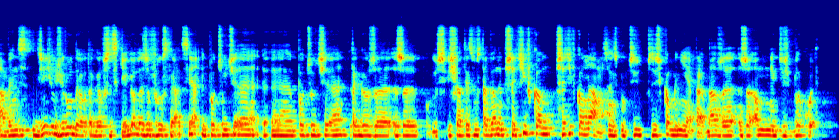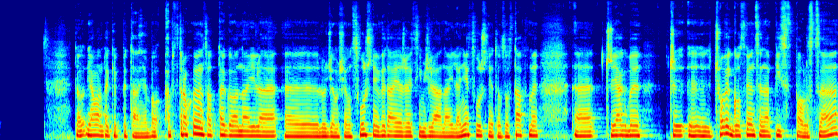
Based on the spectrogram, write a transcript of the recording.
A więc gdzieś u źródeł tego wszystkiego leży frustracja i poczucie, e, poczucie tego, że, że świat jest ustawiony przeciwko, przeciwko nam, w sensie przeciwko mnie, prawda? Że, że on mnie gdzieś blokuje. To ja mam takie pytanie, bo abstrahując od tego, na ile y, ludziom się słusznie wydaje, że jest im źle, a na ile niesłusznie, to zostawmy. Y, czy jakby, czy y, człowiek głosujący na PiS w Polsce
